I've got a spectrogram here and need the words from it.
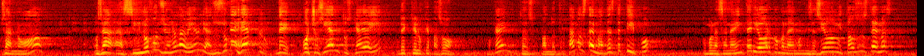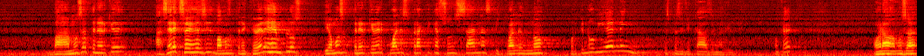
O sea, no. O sea, así no funciona la Biblia. Eso es un ejemplo de 800 que hay ahí de que lo que pasó. ¿Ok? Entonces, cuando tratamos temas de este tipo, como la sanidad interior, como la demonización y todos esos temas, vamos a tener que hacer exégesis, vamos a tener que ver ejemplos y vamos a tener que ver cuáles prácticas son sanas y cuáles no, porque no vienen especificadas en la Biblia. ¿Ok? Ahora vamos a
